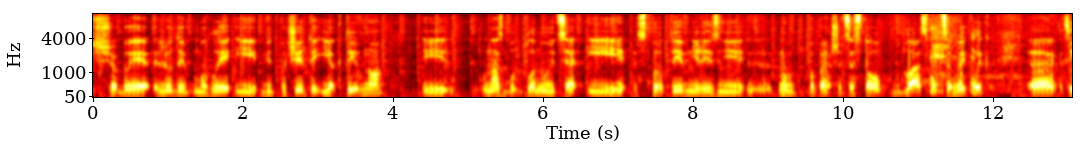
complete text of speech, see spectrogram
щоб люди могли і відпочити і активно. І у нас плануються і спортивні різні. е, Ну, по-перше, це стовп, будь ласка, це виклик. Е, Хто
